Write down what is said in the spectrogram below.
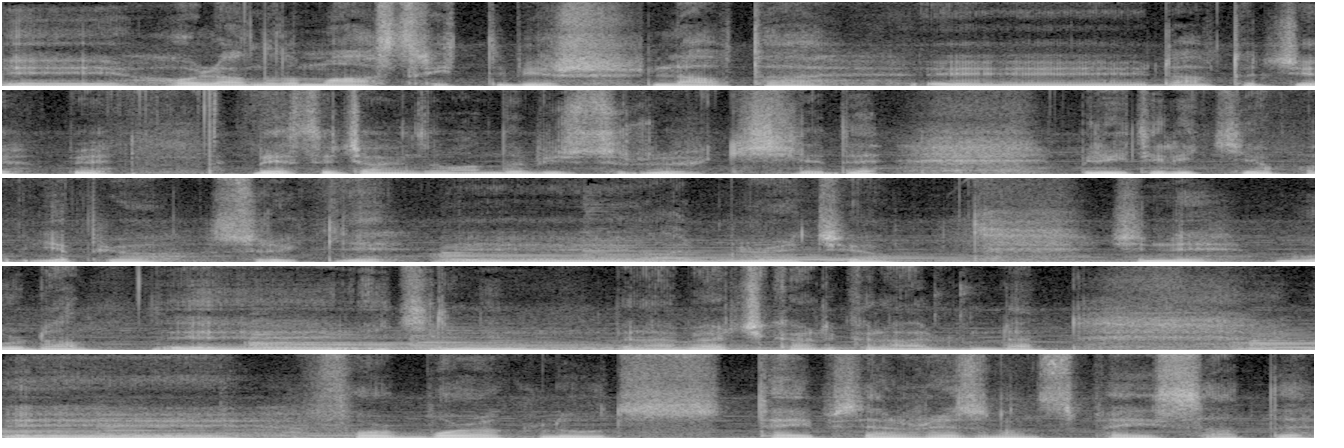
E, Hollandalı Maastricht'li bir lavta, e, lavtacı ve besteci aynı zamanda bir sürü kişiyle de birliktelik yap yapıyor sürekli e, albüm üretiyor. Şimdi buradan e, ikilinin beraber çıkardıkları albümden e, For Borak Lutz Tapes and Resonance Space adlı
